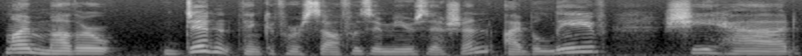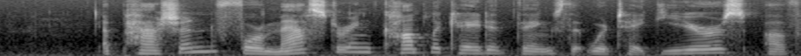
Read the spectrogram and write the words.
my mother didn't think of herself as a musician. I believe she had a passion for mastering complicated things that would take years of,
